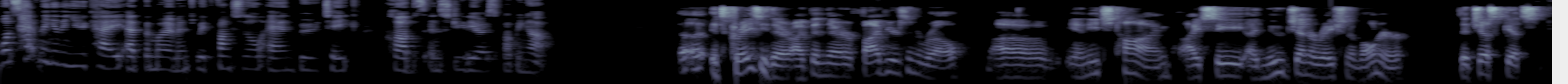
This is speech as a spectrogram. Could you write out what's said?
what's happening in the UK at the moment with functional and boutique clubs and studios popping up? Uh, it's crazy there. I've been there five years in a row uh, and each time I see a new generation of owner that just gets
